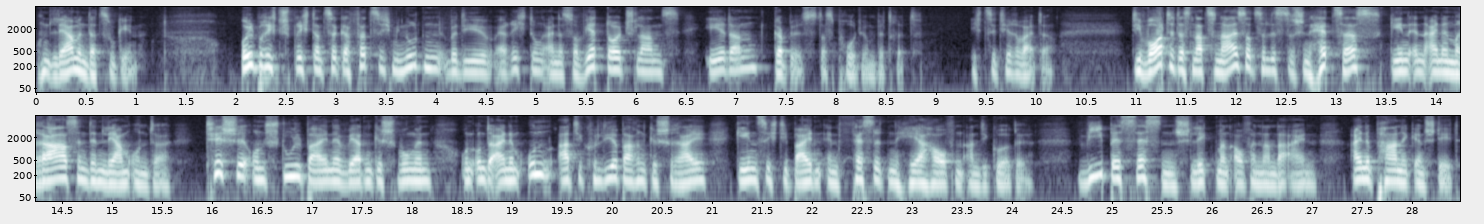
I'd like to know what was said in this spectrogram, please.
und lärmender zugehen. Ulbricht spricht dann circa 40 Minuten über die Errichtung eines Sowjetdeutschlands, ehe dann Goebbels das Podium betritt. Ich zitiere weiter. Die Worte des nationalsozialistischen Hetzers gehen in einem rasenden Lärm unter. Tische und Stuhlbeine werden geschwungen und unter einem unartikulierbaren Geschrei gehen sich die beiden entfesselten Heerhaufen an die Gurgel. Wie besessen schlägt man aufeinander ein. Eine Panik entsteht.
